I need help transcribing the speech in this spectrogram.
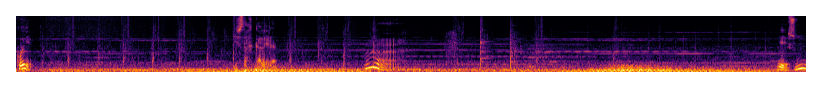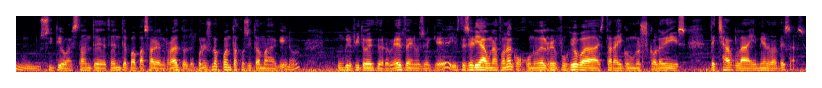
Coño. ¿Y esta escalera? Oye, es un sitio bastante decente para pasar el rato. Te pones unas cuantas cositas más aquí, ¿no? Un grifito de cerveza y no sé qué. Y este sería una zona cojonuda del refugio para estar ahí con unos colegis de charla y mierdas de esas.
